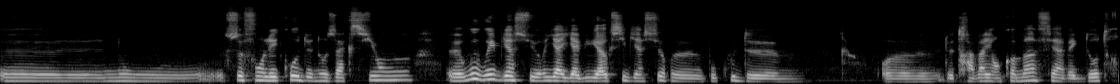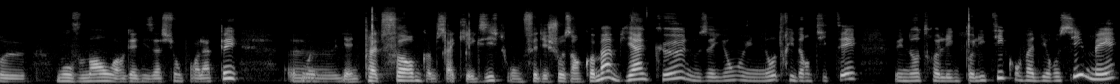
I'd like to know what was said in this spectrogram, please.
euh, nous se font l'écho de nos actions. Euh, oui, oui, bien sûr. Il y a, il y a, aussi, bien sûr, euh, beaucoup de, de travail en commun fait avec d'autres mouvements ou organisations pour la paix. Il y a une plateforme comme ça qui existe où on fait des choses en commun, bien que nous ayons une autre identité, une autre ligne politique, on va dire aussi, mais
